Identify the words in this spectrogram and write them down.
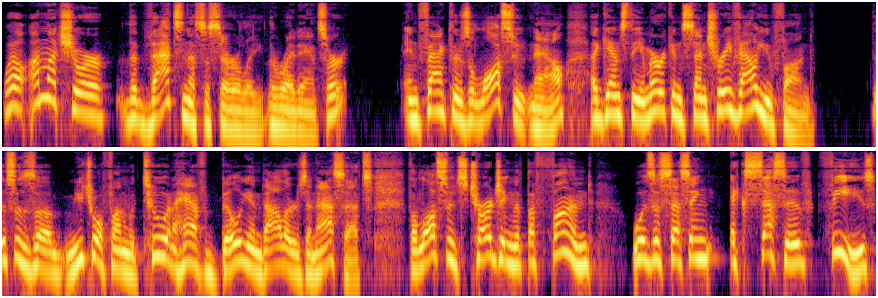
Well, I'm not sure that that's necessarily the right answer. In fact, there's a lawsuit now against the American Century Value Fund. This is a mutual fund with $2.5 billion in assets. The lawsuit's charging that the fund was assessing excessive fees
